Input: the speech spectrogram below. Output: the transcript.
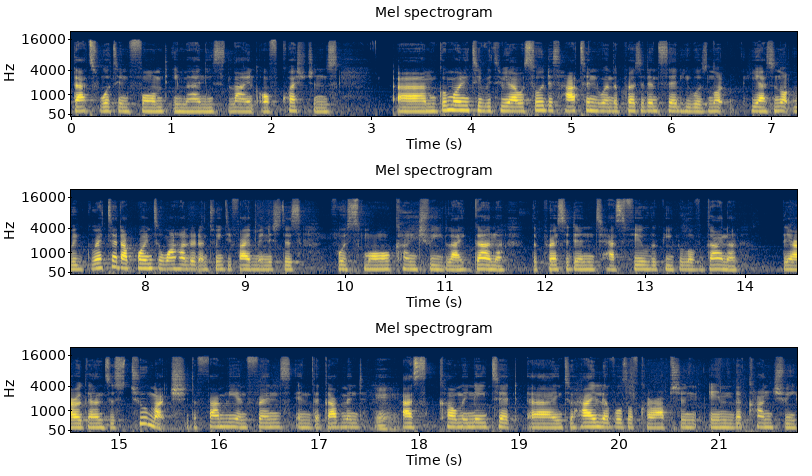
that's what informed Imani's line of questions. Um, good morning, TV3. I was so disheartened when the president said he was not, he has not regretted appointing 125 ministers for a small country like Ghana. The president has failed the people of Ghana. The arrogance is too much. The family and friends in the government mm. has culminated uh, into high levels of corruption in the country.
